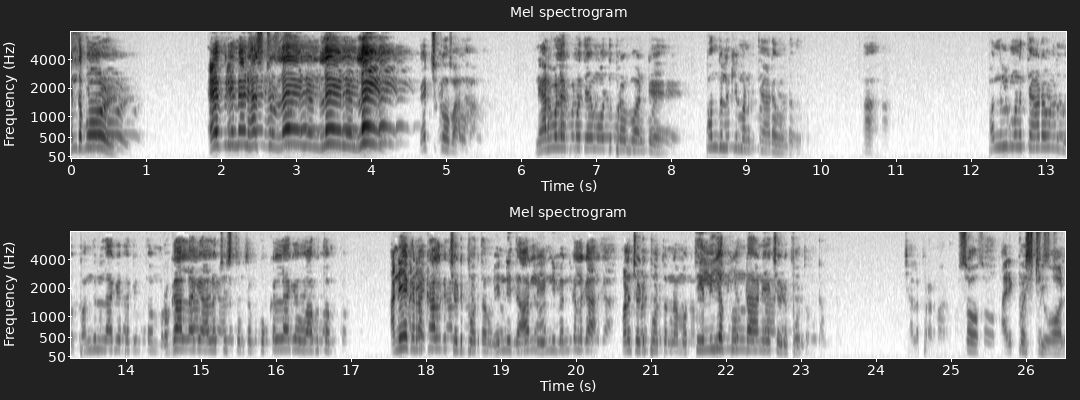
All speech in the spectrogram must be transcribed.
in the world every man has to learn and learn and learn నేర్చుకోవాలి? నెరవలేకపోతే ఏమవుద్దు ప్రభు అంటే పందులకి మనకు తేడా ఉండదు. పందులకు మనకు తేడా ఉండదు. పందుల్లాగే బతుకుతాం మృగాల్లాగే ఆలోచిస్తుంటాం కుక్కల్లాగే వాగుతాం. అనేక రకాలుగా చెడిపోతాం. ఎన్ని దారులు ఎన్ని వెంకలుగా మనం చెడిపోతున్నామో తెలియకుండానే చెడిపోతుంటాం. చాలా ప్రమాదం. So I request you all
